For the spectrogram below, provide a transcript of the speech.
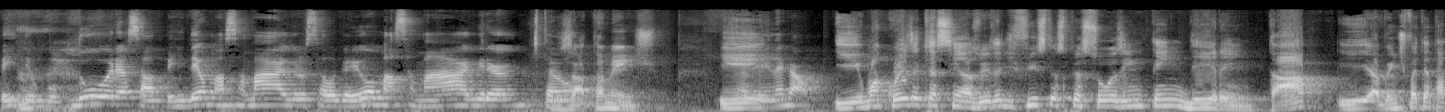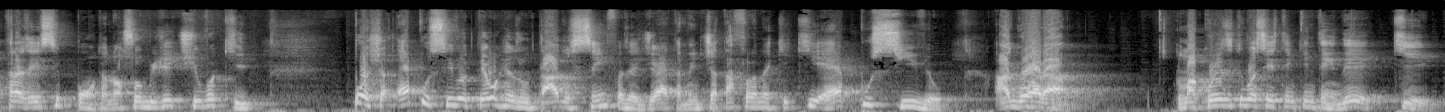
perdeu gordura, se ela perdeu massa magra, se ela ganhou massa magra. Então, Exatamente. E, é bem legal. E uma coisa que, assim, às vezes é difícil das pessoas entenderem, tá? E a gente vai tentar trazer esse ponto, é nosso objetivo aqui. Poxa, é possível ter o resultado sem fazer dieta? A gente já tá falando aqui que é possível. Agora, uma coisa que vocês têm que entender que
